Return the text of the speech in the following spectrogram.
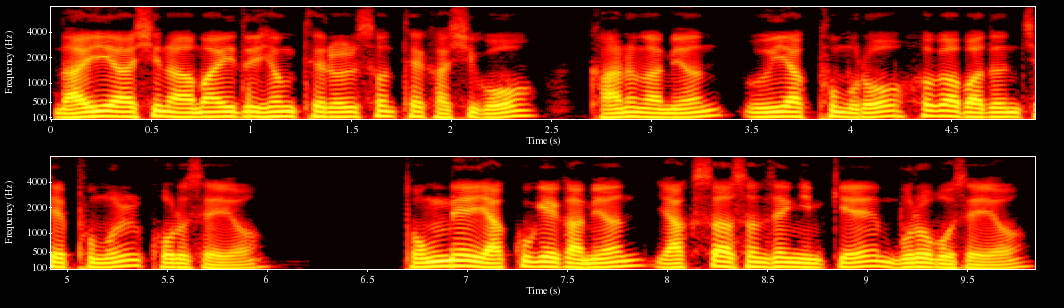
나이 아신 아마이드 형태를 선택하시고 가능하면 의약품으로 허가받은 제품을 고르세요. 동네 약국에 가면 약사 선생님께 물어보세요.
